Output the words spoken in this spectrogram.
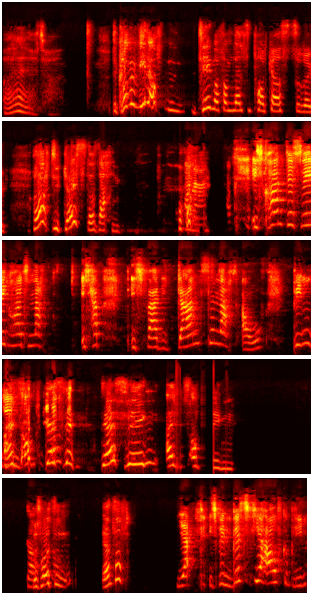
Alter. Da kommen wir wieder auf ein Thema vom letzten Podcast zurück. Ach, die Geistersachen. Oh nein. Ich konnte deswegen heute Nacht. Ich hab, ich war die ganze Nacht auf, bin gegen Als ob deswegen, deswegen, als ob wegen. Doch, Das wolltest du ernsthaft? Ja, ich bin bis vier aufgeblieben,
